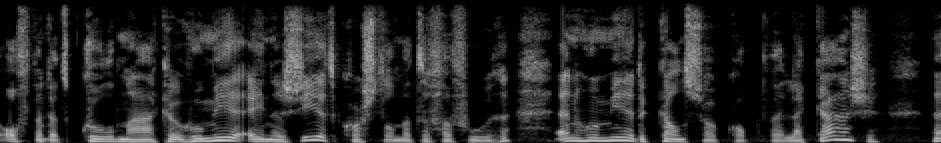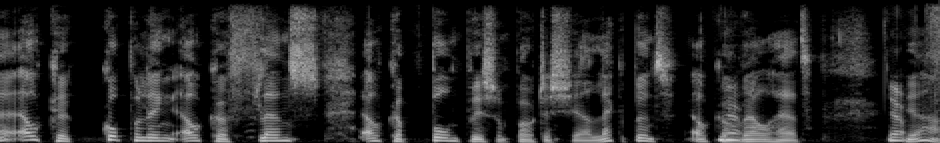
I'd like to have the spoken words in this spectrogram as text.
of met het koelmaken, hoe meer energie het kost om het te vervoeren en hoe meer de kans ook op lekkage. Elke koppeling, elke flens, elke pomp is een potentieel lekpunt. Elke ja. wellhead. Ja. ja.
